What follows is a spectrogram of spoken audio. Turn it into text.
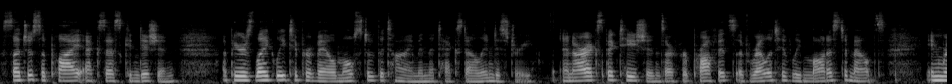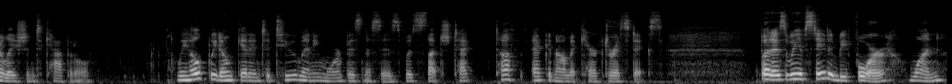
Such a supply excess condition appears likely to prevail most of the time in the textile industry, and our expectations are for profits of relatively modest amounts in relation to capital. We hope we don't get into too many more businesses with such tough economic characteristics. But as we have stated before, one,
